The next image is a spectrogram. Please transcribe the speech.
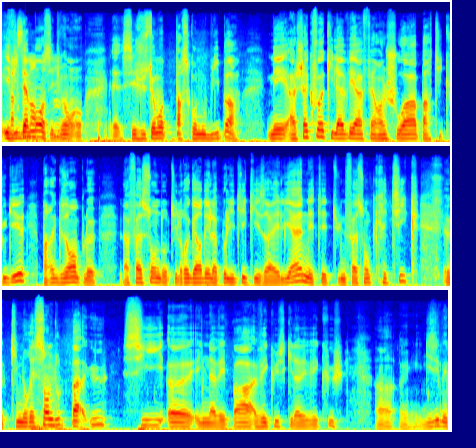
Évidemment, hmm. c'est justement parce qu'on n'oublie pas. Mais à chaque fois qu'il avait à faire un choix particulier, par exemple, la façon dont il regardait la politique israélienne était une façon critique euh, qu'il n'aurait sans doute pas eu si euh, il n'avait pas vécu ce qu'il avait vécu. Hein. Il disait mais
